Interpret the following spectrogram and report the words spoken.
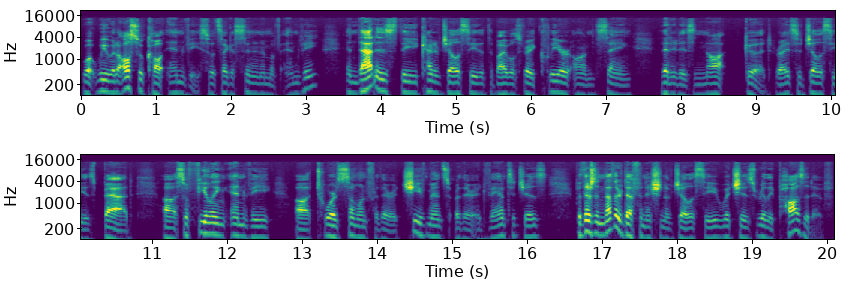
what we would also call envy. So it's like a synonym of envy. And that is the kind of jealousy that the Bible is very clear on saying that it is not good, right? So jealousy is bad. Uh, so feeling envy uh, towards someone for their achievements or their advantages. But there's another definition of jealousy which is really positive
